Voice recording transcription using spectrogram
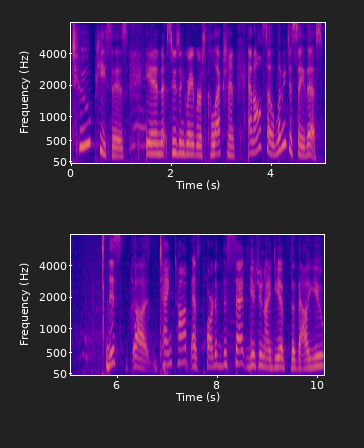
two pieces in Susan Graver's collection. And also, let me just say this. This uh, tank top as part of this set gives you an idea of the value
